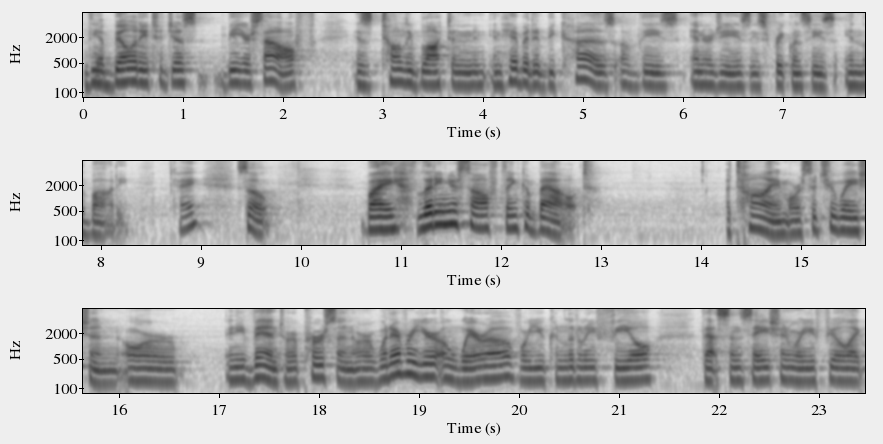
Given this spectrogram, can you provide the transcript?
the ability to just be yourself is totally blocked and inhibited because of these energies, these frequencies in the body. Okay? So, by letting yourself think about a time or a situation or an event or a person or whatever you're aware of where you can literally feel that sensation where you feel like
